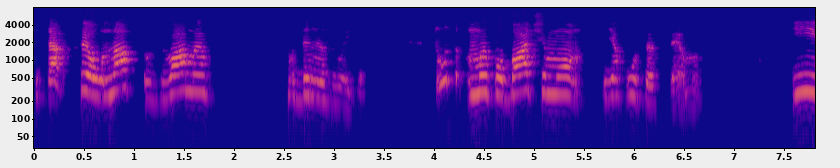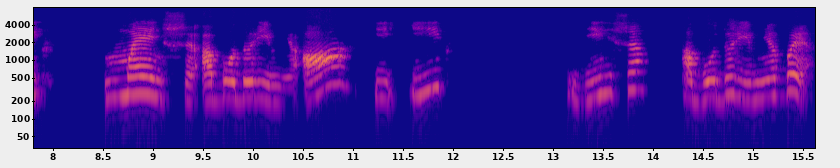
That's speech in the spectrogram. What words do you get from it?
І так, це у нас з вами один із видів. Тут ми побачимо яку систему? Х менше або дорівнює А, і Х більше або дорівнює Б.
